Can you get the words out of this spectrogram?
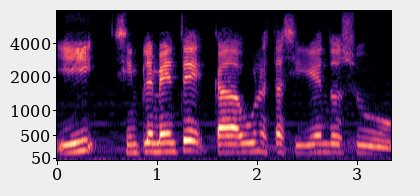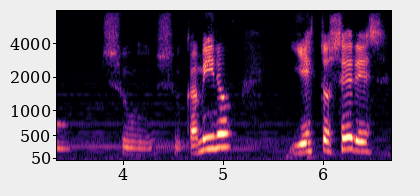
y simplemente cada uno está siguiendo su, su, su camino y estos seres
